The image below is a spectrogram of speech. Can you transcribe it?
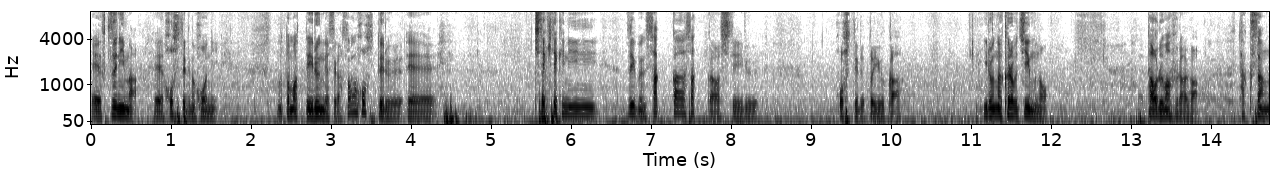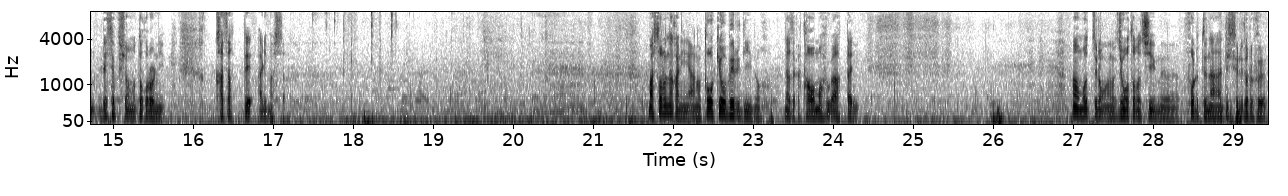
えー、普通に今、えー、ホステルの方に泊まっているんですがそのホステル、えー、奇跡的に随分サッカーサッカーしているホステルというかいろんなクラブチームのタオルマフラーがたくさんレセプションのところに飾ってありました、まあ、その中にあの東京ヴェルディのなぜかタオマフがあったり、まあ、もちろんあの地元のチームフォルトゥナ・ディスルドルフ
